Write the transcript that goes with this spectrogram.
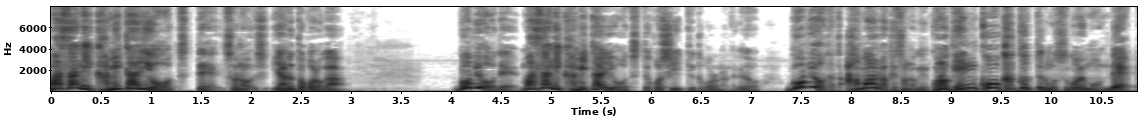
まさに神対応つって、その、やるところが、5秒で、まさに神対応つって欲しいっていうところなんだけど、5秒だと余るわけ、その、この原稿を書くっていうのもすごいもんで、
